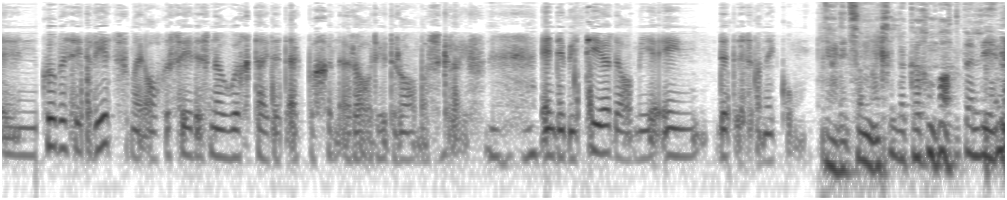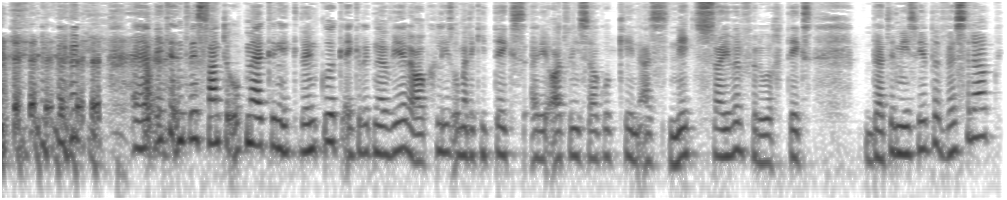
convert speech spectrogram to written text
en Kobus het reeds vir my al gesê dis nou hoogtyd dat ek begin 'n radiodrama skryf mm -hmm. en debuteer daarmee en dit is aan ek kom. Ja, dit sal my gelukkig maak alleen. Uh, 'n interessante opmerking, ek dink ook ek het dit nou weer raak gelees omdat ek die teks uit die aard van die saak ook ken as net suiwer verhoog teks dat 'n mens weer bewus raak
